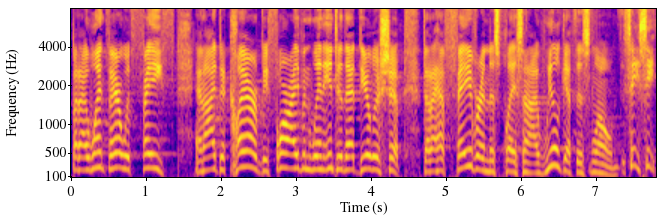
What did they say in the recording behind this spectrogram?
But I went there with faith and I declared before I even went into that dealership that I have favor in this place and I will get this loan. See, see,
